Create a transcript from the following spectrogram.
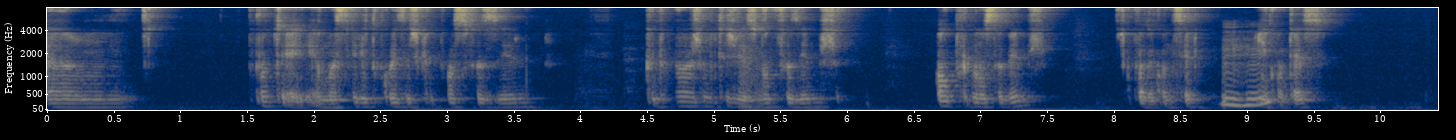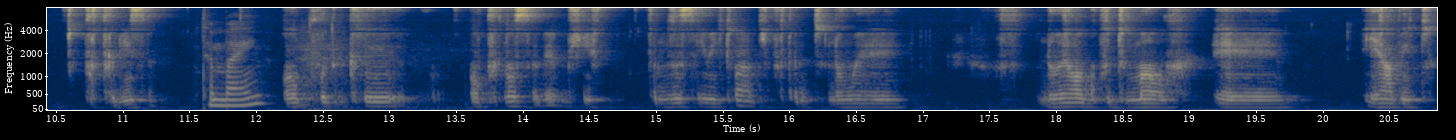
Um, pronto, é, é, uma série de coisas que eu posso fazer que nós muitas vezes não fazemos, ou porque não sabemos, que pode acontecer, uhum. e acontece, por preguiça. Também. Ou porque, ou porque não sabemos e estamos assim habituados, portanto, não é, não é algo de mal, é é hábito.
